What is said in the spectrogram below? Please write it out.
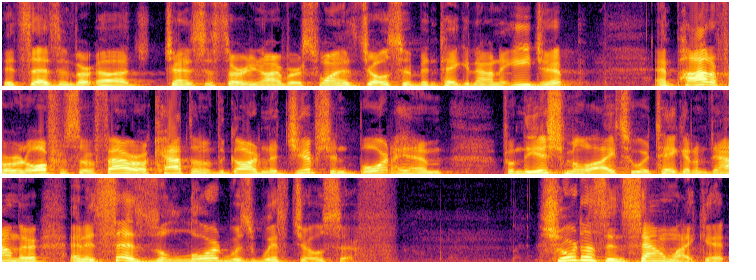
it says in uh, Genesis 39, verse 1, as Joseph had been taken down to Egypt, and Potiphar, an officer of Pharaoh, captain of the guard, an Egyptian, bought him from the Ishmaelites who had taken him down there. And it says, the Lord was with Joseph. Sure doesn't sound like it,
